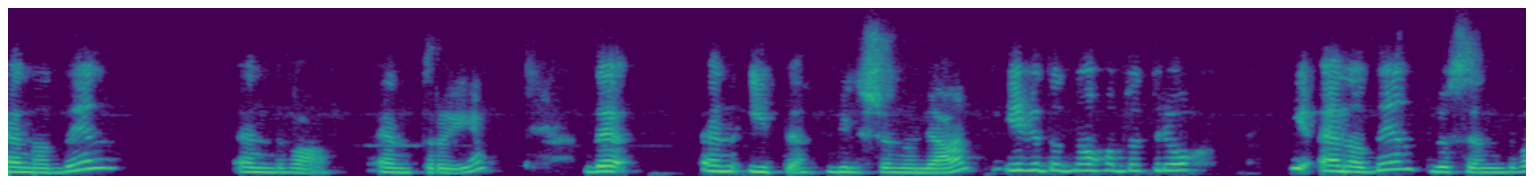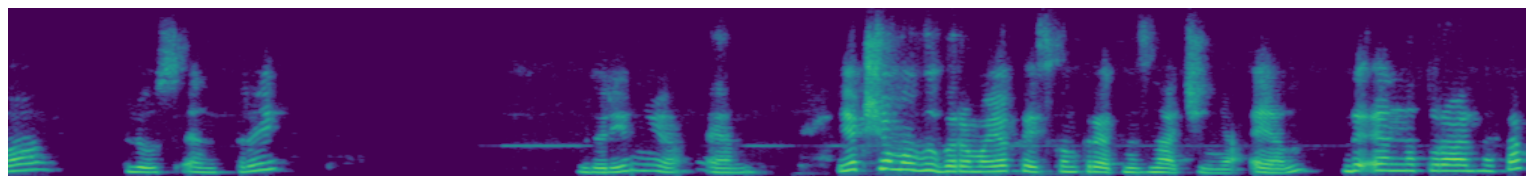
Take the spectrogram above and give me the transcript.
n1, n2, n3, де n іте більше нуля і від 1 до 3, і n1 плюс n2 плюс n3 дорівнює n. Якщо ми виберемо якесь конкретне значення n, де n натуральне, так,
